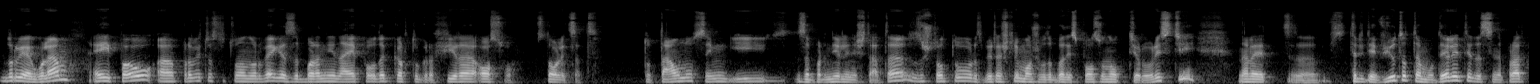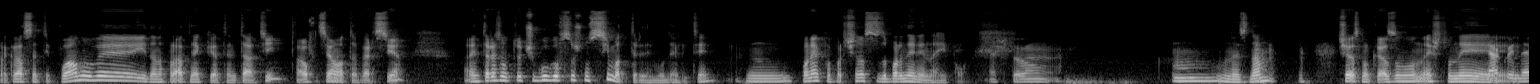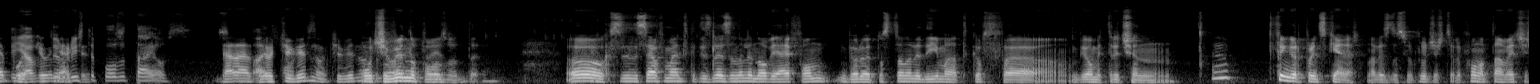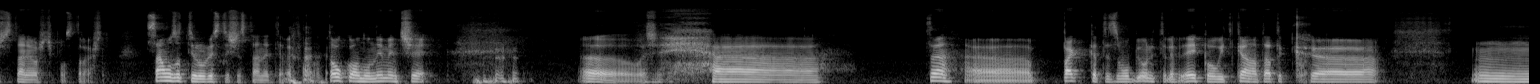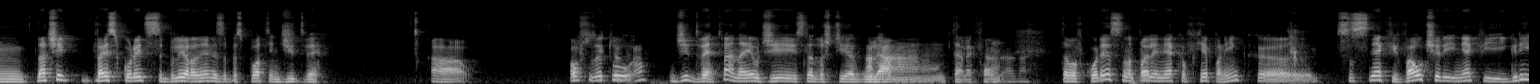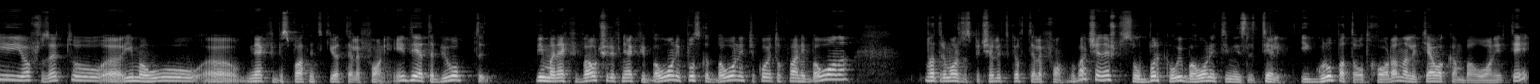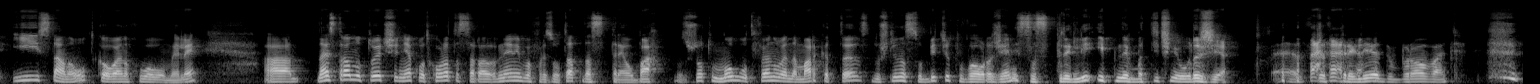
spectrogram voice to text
Другия голям, Apple, правителството на Норвегия забрани на Apple да картографира Осло, столицата. Тотално са им ги забранили нещата, защото, разбираш ли, може да бъде използвано от терористи, нали, с 3D вютата, моделите, да си направят прекрасните планове и да направят някакви атентати. Това е официалната версия. А интересното е, че Google всъщност имат 3D моделите. По някаква причина са забранени на Apple. М, Не знам. Честно казано, нещо не е... Някой не е Явно платил терористите някъде. ползват iOS. Да, да, iPhone, очевидно, очевидно. Очевидно е. ползват, да. Ох, се- сега в момента, като излезе нали, новия iPhone, вероятността нали, да има такъв а, биометричен а, fingerprint скенер, нали, за да си отключиш телефона, там вече ще стане още по-страшно. Само за терористи ще стане телефона. Толкова анонимен, че... О. А, та, а, пак като е за мобилни телефони, Apple и така нататък, а, м- значи 20 корейци са били ранени за безплатен G2. А, общо взето Какво? G2, това е на LG следващия голям Ага. телефон. Да, да, да. Та в Корея са направили някакъв хепанинг а, с някакви ваучери някакви игри и общо взето а, имало а, някакви безплатни такива телефони. Идеята било, т- има някакви ваучери в някакви балони, пускат балоните, който хвани балона, вътре може да спечели такъв телефон. Обаче нещо се объркало и балоните не излетели. И групата от хора налетяла към балоните и станало такова едно хубаво меле. А, най-странното е, че някои от хората са ранени в резултат на стрелба, защото много от фенове на марката са дошли на събитието въоръжени с стрели и пневматични оръжия. Е, с стрели е добро, обаче.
